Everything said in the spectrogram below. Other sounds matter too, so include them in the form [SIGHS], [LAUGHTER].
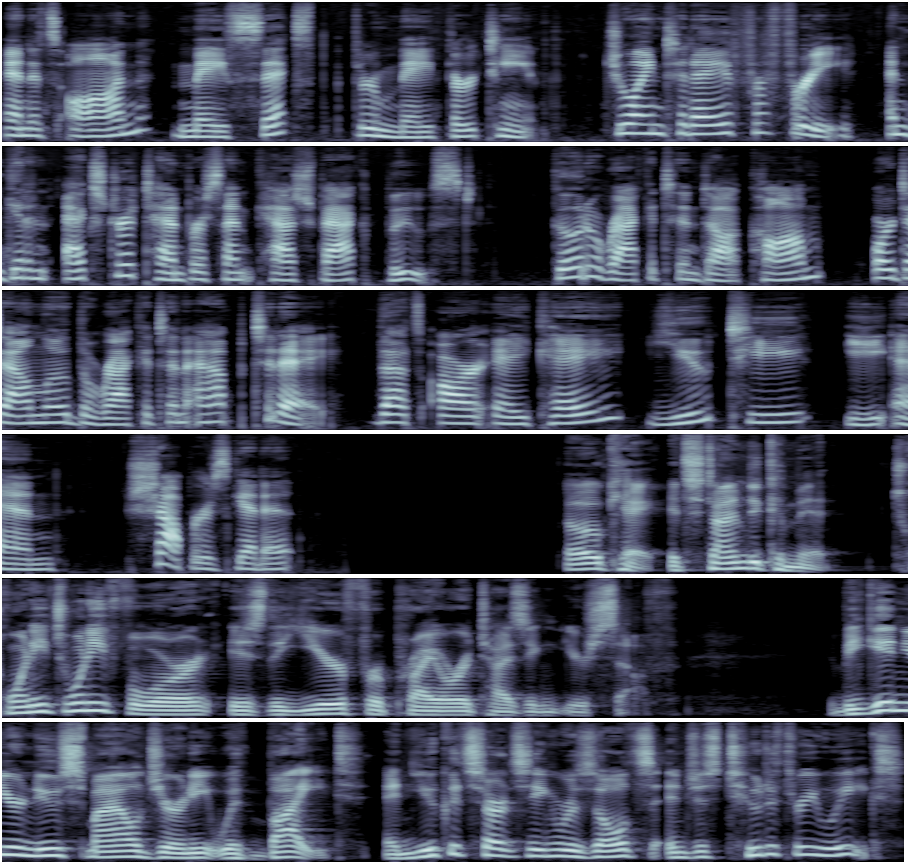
and it's on May 6th through May 13th. Join today for free and get an extra 10% cashback boost. Go to Rakuten.com or download the Rakuten app today. That's R A K U T E N. Shoppers get it. Okay, it's time to commit. 2024 is the year for prioritizing yourself. Begin your new smile journey with Byte, and you could start seeing results in just two to three weeks.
